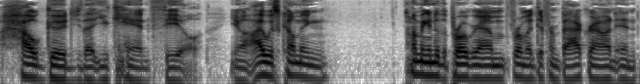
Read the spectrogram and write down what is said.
how good that you can feel. You know, I was coming coming into the program from a different background and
